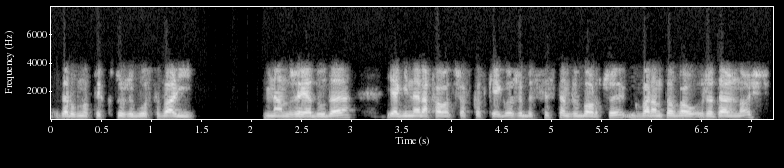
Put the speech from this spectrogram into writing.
zarówno tych, którzy głosowali na Andrzeja Dudę, jak i na Rafała Trzaskowskiego, żeby system wyborczy gwarantował rzetelność,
